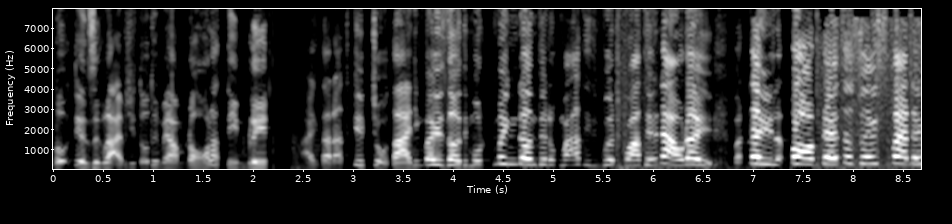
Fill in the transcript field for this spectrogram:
đội tuyển dừng lại vị trí tốt thứ 15 đó là team bleed anh ta đã kịp trổ tài, nhưng bây giờ thì một mình đơn thiên độc mã thì vượt qua thế nào đây và đây là bom đến từ dưới expandable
